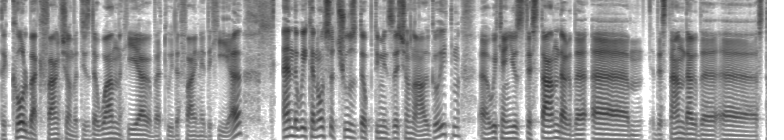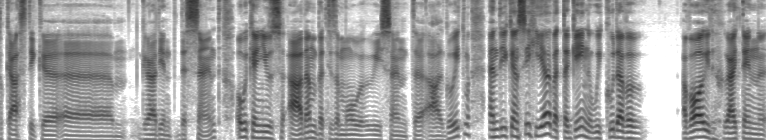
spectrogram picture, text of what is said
the callback function that is the one here that we defined here. And we can also choose the optimization algorithm. Uh, we can use the standard um, the standard uh, stochastic uh, um, gradient descent or we can use adam that is a more recent uh, algorithm. And you can see here that again we could have avoid writing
